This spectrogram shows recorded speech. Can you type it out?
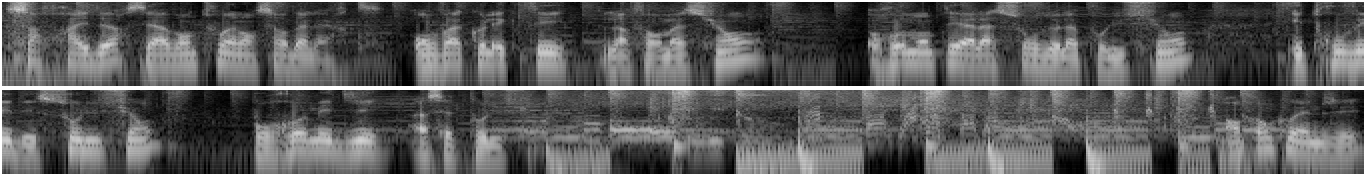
Surfrider, c'est avant tout un lanceur d'alerte. On va collecter l'information, remonter à la source de la pollution et trouver des solutions pour remédier à cette pollution. En tant qu'ONG,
